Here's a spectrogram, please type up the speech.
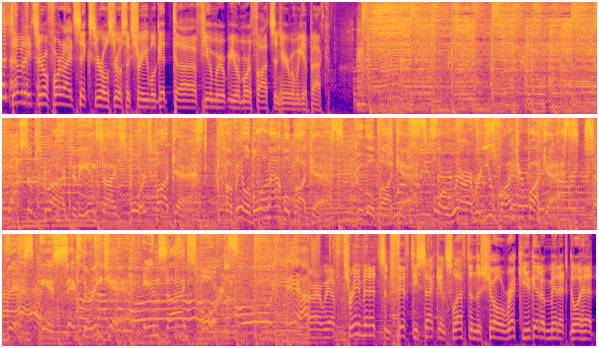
780-496-0063. We'll get uh, a few more, your more thoughts in here when we get back. Subscribe to the Inside Sports Podcast. Available on Apple Podcasts, Google Podcasts, or wherever you find your podcasts. This is 630 CHED Inside Sports. All right, we have three minutes and 50 seconds left in the show. Rick, you get a minute. Go ahead.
